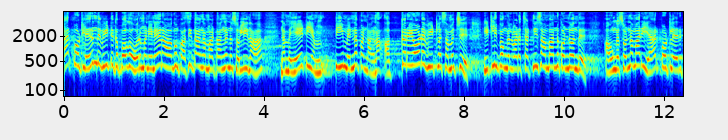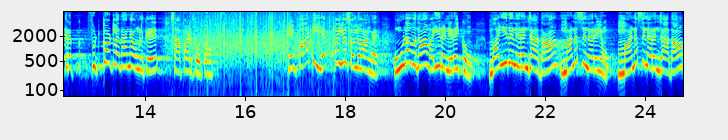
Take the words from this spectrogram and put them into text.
ஏர்போர்ட்ல இருந்து வீட்டுக்கு போக ஒரு மணி நேரம் ஆகும் பசி தாங்க மாட்டாங்கன்னு சொல்லி தான் நம்ம ஏடிஎம் டீம் என்ன பண்ணாங்கன்னா அக்கறையோட வீட்டில் சமைச்சு இட்லி பொங்கல் வடை சட்னி சாம்பார்னு கொண்டு வந்து அவங்க சொன்ன மாதிரி ஏர்போர்ட்டில் இருக்கிற ஃபுட் கோர்ட்டில் தாங்க அவங்களுக்கு சாப்பாடு போட்டோம். என் பாட்டி எப்பயும் சொல்லுவாங்க உணவு தான் வயிறை நிறைக்கும். வயிறு நிறைஞ்சாதான் மனசு நிறையும். மனசு நிறைஞ்சாதான்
